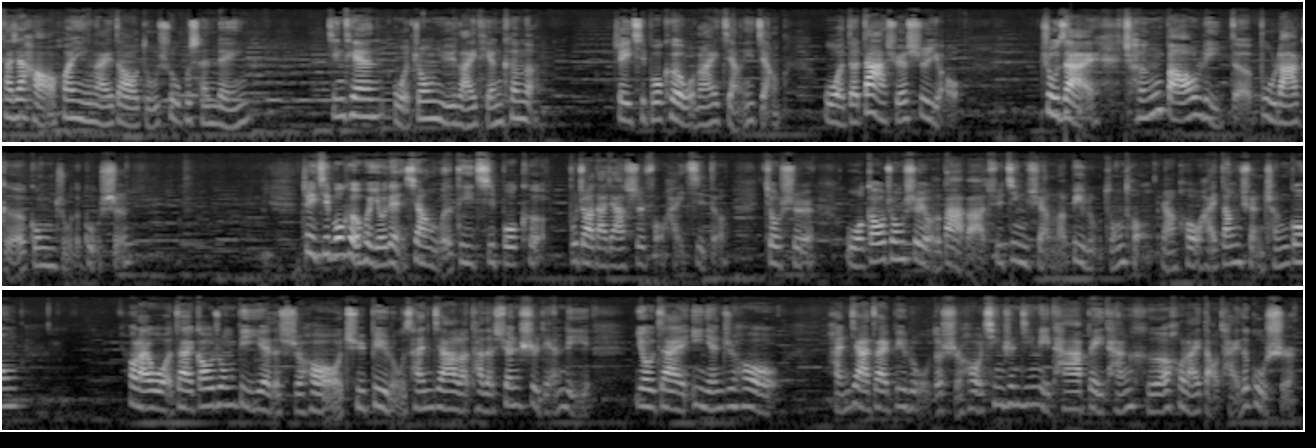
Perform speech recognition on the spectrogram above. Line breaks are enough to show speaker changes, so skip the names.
大家好，欢迎来到读树不成林。今天我终于来填坑了。这一期播客，我们来讲一讲我的大学室友住在城堡里的布拉格公主的故事。这一期播客会有点像我的第一期播客，不知道大家是否还记得？就是我高中室友的爸爸去竞选了秘鲁总统，然后还当选成功。后来我在高中毕业的时候去秘鲁参加了他的宣誓典礼，又在一年之后寒假在秘鲁的时候亲身经历他被弹劾后来倒台的故事。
